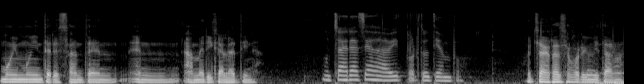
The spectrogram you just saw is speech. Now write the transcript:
muy, muy interesante en, en América Latina. Muchas gracias David por tu tiempo. Muchas gracias por invitarme.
